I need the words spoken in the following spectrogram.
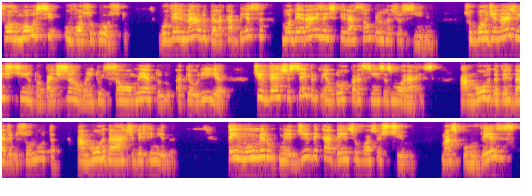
Formou-se o vosso gosto. Governado pela cabeça, moderais a inspiração pelo raciocínio. Subordinais o instinto, a paixão, a intuição ao método, a teoria, tiveste sempre pendor para as ciências morais. Amor da verdade absoluta, amor da arte definida. Tem número, medida e cadência o vosso estilo, mas por vezes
